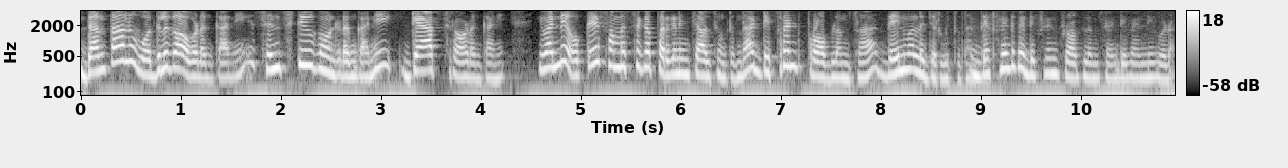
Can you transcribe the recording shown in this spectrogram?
దంతాలు వదులుగా అవ్వడం కానీ సెన్సిటివ్గా ఉండడం కానీ గ్యాప్స్ రావడం కానీ ఇవన్నీ ఒకే సమస్యగా పరిగణించాల్సి ఉంటుందా? డిఫరెంట్ ప్రాబ్లమ్సా దేనివల్ల జరుగుతుందా డెఫినెట్గా డిఫరెంట్ ప్రాబ్లమ్స్ అండి ఇవన్నీ కూడా.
